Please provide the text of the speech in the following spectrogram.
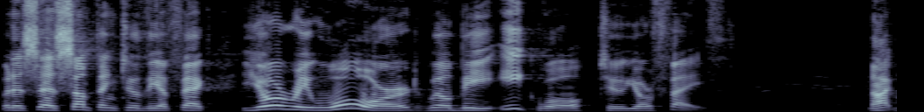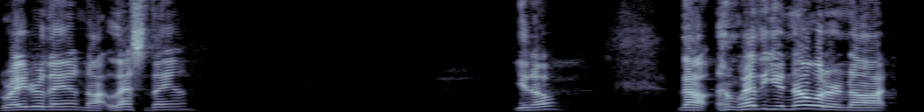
But it says something to the effect your reward will be equal to your faith. Not greater than, not less than. You know? Now, whether you know it or not,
